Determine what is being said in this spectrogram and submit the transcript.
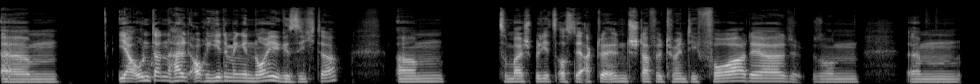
Ähm, ja, und dann halt auch jede Menge neue Gesichter. Ähm, zum Beispiel jetzt aus der aktuellen Staffel 24, der so ein, ähm,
